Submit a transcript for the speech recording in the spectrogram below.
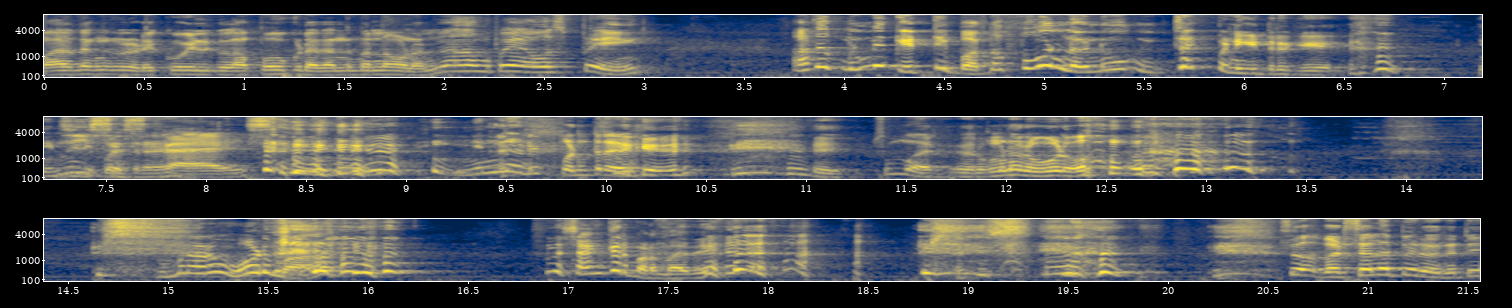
மதங்களுடைய கோயிலுக்கெல்லாம் போகக்கூடாது அந்த மாதிரிலாம் ஒன்றும் இல்லை. அங்கே போய் ஐ வாஸ் ப்ரேயிங் அதை முன்ன கெட்டி பார்த்தா ஃபோனில் இன்னும் செக் பண்ணிக்கிட்டு இருக்கு. என்ன பண்ற? என்ன ஏய், சும்மா ரொம்ப நேரம் ஓடும் ரொம்ப நேரம் ஓடுமா? சங்கர் படம் அது ஸோ பட் சில பேர் வந்துட்டு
